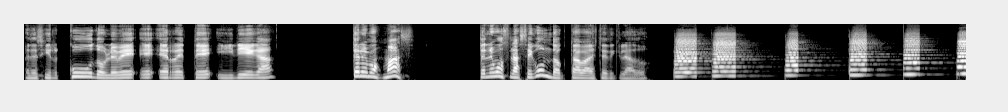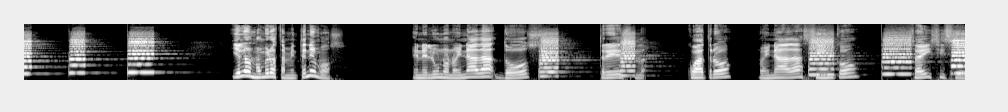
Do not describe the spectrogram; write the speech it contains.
es decir, Q, W, E, R, T, Y, tenemos más. Tenemos la segunda octava de este teclado. Y en los números también tenemos. En el 1 no hay nada, 2, 3, 4, no hay nada, 5, 6 y 7.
